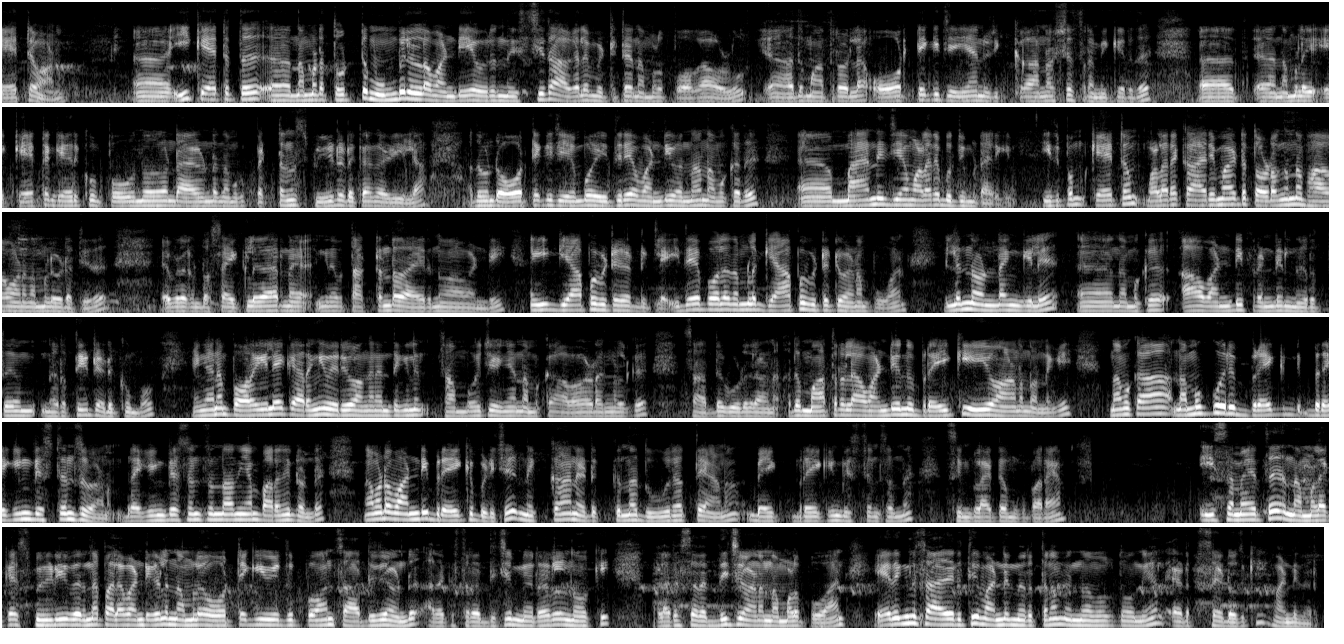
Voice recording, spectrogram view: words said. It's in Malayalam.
കയറ്റമാണ്. ഈ കയറ്റത്ത് നമ്മുടെ തൊട്ട് മുമ്പിലുള്ള വണ്ടിയെ ഒരു നിശ്ചിത അകലം വിട്ടിട്ടേ നമ്മൾ പോകാവുള്ളൂ. അതുമാത്രമല്ല അത് മാത്രമല്ല ഓവർടേക്ക് ചെയ്യാൻ ഒരു കാരണവശാൽ ശ്രമിക്കരുത്. നമ്മൾ കയറ്റം കയറി പോകുന്നത് കൊണ്ടായതുകൊണ്ട് നമുക്ക് പെട്ടെന്ന് സ്പീഡ് എടുക്കാൻ കഴിയില്ല. അതുകൊണ്ട് ഓവർടേക്ക് ചെയ്യുമ്പോൾ എതിരെ വണ്ടി വന്നാൽ നമുക്കത് മാനേജ് ചെയ്യാൻ വളരെ ബുദ്ധിമുട്ടായിരിക്കും. ഇതിപ്പം കയറ്റം വളരെ കാര്യമായിട്ട് തുടങ്ങുന്ന ഭാഗമാണ് നമ്മളിവിടെ എത്തിയത്. ഇവിടെ കണ്ടോ സൈക്കിളുകാരനെ ഇങ്ങനെ തട്ടേണ്ടതായിരുന്നു ആ വണ്ടി. ഈ ഗ്യാപ്പ് വിട്ട് കണ്ടിട്ടില്ല? ഇതേപോലെ നമ്മൾ ഗ്യാപ്പ് വിട്ടിട്ട് വേണം പോകാൻ ഇല്ലെന്നുണ്ടെങ്കിൽ നമുക്ക് ആ വണ്ടി ഫ്രണ്ടിൽ നിർത്തി നിർത്തിയിട്ട് എടുക്കുമ്പോൾ എങ്ങനെ പുറകിലേക്ക് ഇറങ്ങി വരുമോ അങ്ങനെ എന്തെങ്കിലും സംഭവിച്ചു കഴിഞ്ഞാൽ നമുക്ക് അപകടങ്ങൾക്ക് സാധ്യത കൂടുതലാണ്. അത് മാത്രമല്ല ആ വണ്ടി ഒന്ന് ബ്രേക്ക് ചെയ്യുകയാണെന്നുണ്ടെങ്കിൽ നമുക്ക് ആ നമുക്കൊരു ബ്രേക്ക് ബ്രേക്കിംഗ് ഡിസ്റ്റൻസ് വേണം. ബ്രേക്കിംഗ് ഡിസ്റ്റൻസ് എന്താണെന്ന് ഞാൻ പറഞ്ഞിട്ടുണ്ട്. നമ്മുടെ വണ്ടി ബ്രേക്ക് പിടിച്ച് നിൽക്കാൻ എടുക്കുന്ന ദൂരത്തെയാണ് ബ്രേക്ക് ബ്രേക്കിംഗ് ഡിസ്റ്റൻസ് എന്ന് സിമ്പിളായിട്ട് നമുക്ക് പറയാം. ഈ സമയത്ത് നമ്മളൊക്കെ സ്പീഡിൽ വരുന്ന പല വണ്ടികളും നമ്മളെ ഓവർടേക്ക് ചെയ്ത് പോകാൻ സാധ്യതയുണ്ട്. അതൊക്കെ ശ്രദ്ധിച്ച് മിററിൽ നോക്കി വളരെ ശ്രദ്ധിച്ച് വേണം നമ്മൾ പോകാൻ. ഏതെങ്കിലും സാഹചര്യത്തിൽ വണ്ടി നിർത്തണം എന്ന് നമുക്ക് തോന്നിയാൽ ഇടത്ത് സൈഡ് ഒതുക്കി വണ്ടി നിർത്താം.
